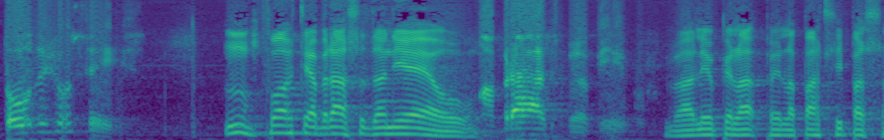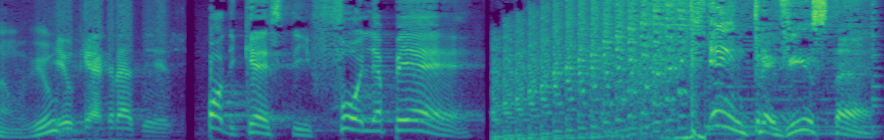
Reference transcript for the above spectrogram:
todos vocês. Um forte abraço, Daniel. Um abraço, meu amigo. Valeu pela, pela participação, viu? Eu que agradeço. Podcast Folha PE. Entrevista.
